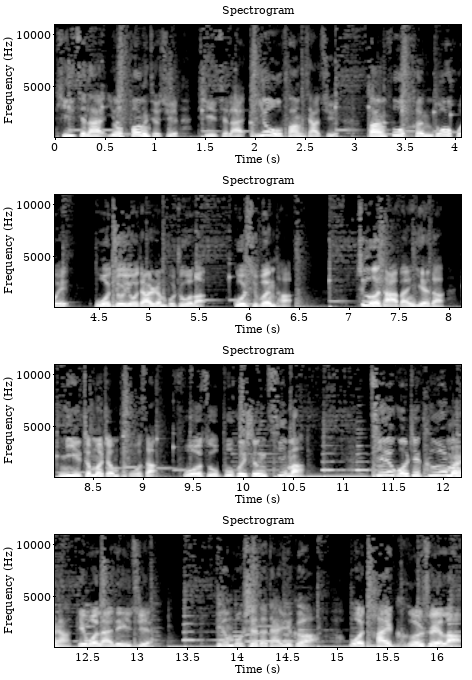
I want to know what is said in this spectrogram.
提起来又放下去，提起来又放下去，反复很多回。我就有点忍不住了，过去问他：“这大半夜的，你这么整菩萨，佛祖不会生气吗？”结果这哥们儿啊，给我来了一句：“并不是的，黛玉哥，我太瞌睡了，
